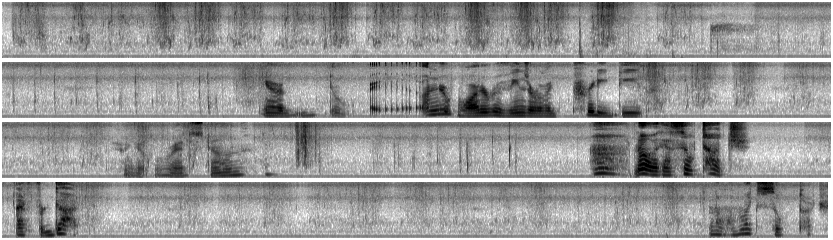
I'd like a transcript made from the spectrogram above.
Yeah, underwater ravines are like pretty deep. We got redstone. no, I got silk touch. I forgot. I'm like silk touch.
